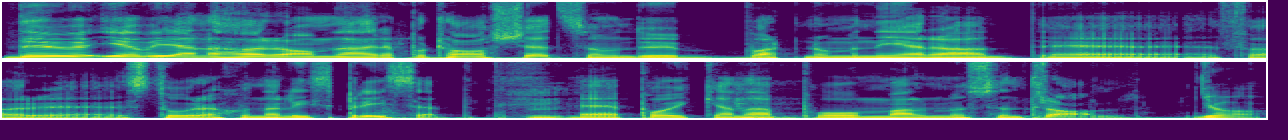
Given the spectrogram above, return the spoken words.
Du, jag vill gärna höra om det här reportaget som du vart nominerad eh, för eh, Stora Journalistpriset. Mm. Eh, pojkarna på Malmö central. Ja,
